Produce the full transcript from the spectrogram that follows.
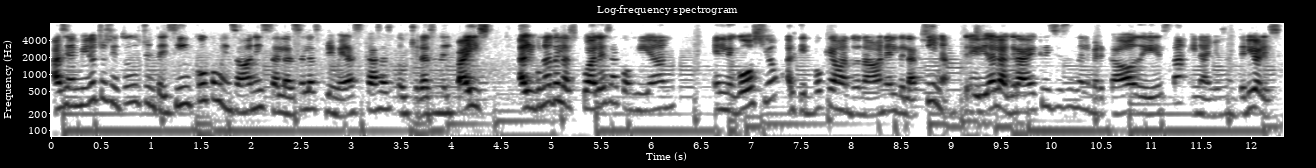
Hacia 1885 comenzaban a instalarse las primeras casas caucheras en el país, algunas de las cuales acogían el negocio al tiempo que abandonaban el de la quina, debido a la grave crisis en el mercado de esta en años anteriores.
